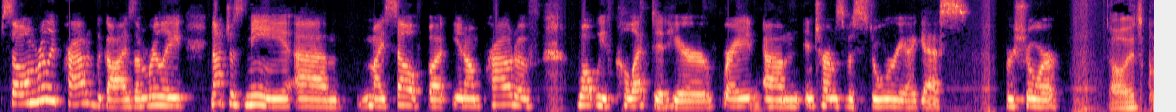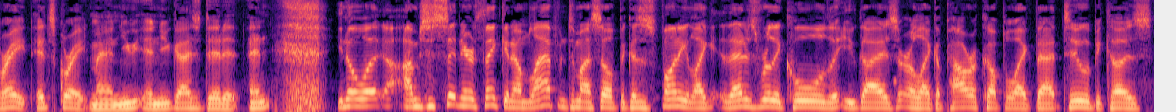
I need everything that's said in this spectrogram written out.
so I'm really proud of the guys. I'm really not just me, um, myself, but you know, I'm proud of what we've collected here, right? Um, in terms of a story, I guess, for sure. Oh, it's great. It's great, man. You and you guys did it. And you know what? I'm just sitting here thinking, I'm laughing to myself because it's funny. Like that is really cool that you guys are like a power couple like that too. Because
